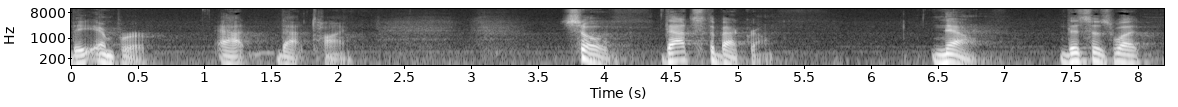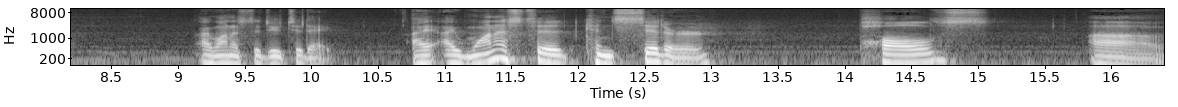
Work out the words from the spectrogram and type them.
the emperor, at that time. So that's the background. Now, this is what I want us to do today. I, I want us to consider Paul's uh,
